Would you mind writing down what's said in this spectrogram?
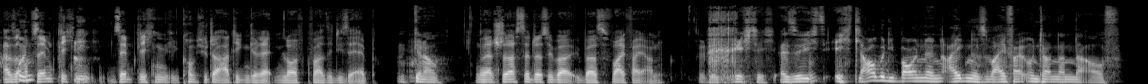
Also Und- auf sämtlichen, sämtlichen computerartigen Geräten läuft quasi diese App. Genau. Und dann steuerst du das über, übers Wi-Fi an. Richtig. Also ich, ich glaube, die bauen ein eigenes Wi-Fi untereinander auf,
